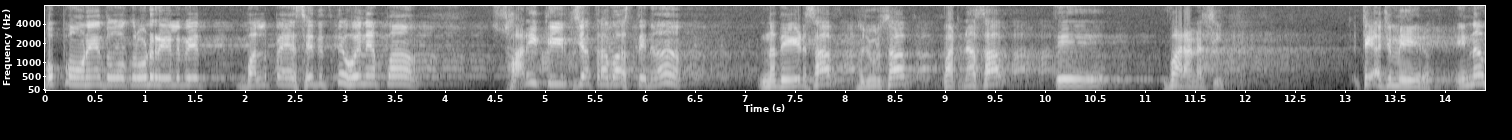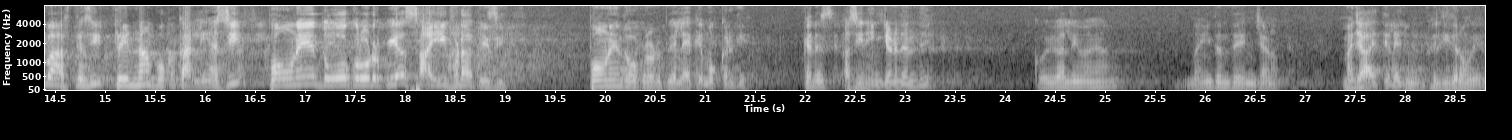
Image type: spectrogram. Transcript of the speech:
ਉਹ ਪੌਣੇ 2 ਕਰੋੜ ਰੇਲਵੇ ਵੱਲ ਪੈਸੇ ਦਿੱਤੇ ਹੋਏ ਨੇ ਆਪਾਂ। ਸਾਰੀ ਤੀਰਥ ਯਾਤਰਾ ਵਾਸਤੇ ਨਾ, ਨਦੇੜ ਸਾਹਿਬ, ਹਜੂਰ ਸਾਹਿਬ, ਪਟਨਾ ਸਾਹਿਬ ਤੇ ਵਾਰਾਣਸੀ। ਤੇ ਅਜਮੇਰ, ਇਹਨਾਂ ਵਾਸਤੇ ਅਸੀਂ ਟ੍ਰੇਨਾਂ ਬੁੱਕ ਕਰ ਲਈਆਂ ਸੀ, ਪੌਣੇ 2 ਕਰੋੜ ਰੁਪਇਆ ਸਾਈ ਫੜਾਤੀ ਸੀ। ਪੌਣੇ 2 ਕਰੋੜ ਰੁਪਇਆ ਲੈ ਕੇ ਮੁੱਕਰ ਗਏ। ਕਹਿੰਦੇ ਅਸੀਂ ਨਹੀਂ ਇੰਜਣ ਦਿੰਦੇ। ਕੋਈ ਗੱਲ ਨਹੀਂ ਮੈਂ ਕਿਹਾ, ਨਹੀਂ ਦਿੰਦੇ ਇੰਜਣ। ਮੈਂ ਜਹਾਜ਼ ਤੇ ਲੈ ਜੂ ਫਿਰ ਕੀ ਕਰੋਗੇ?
